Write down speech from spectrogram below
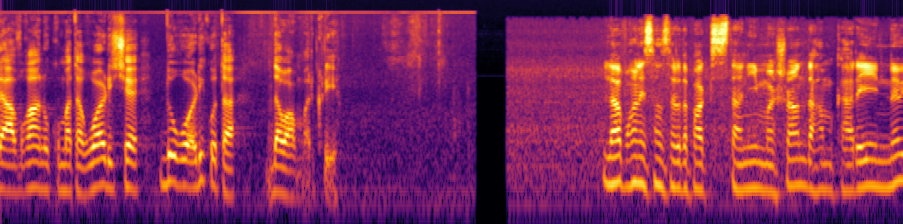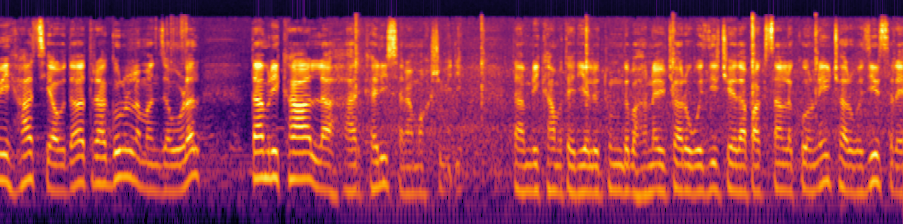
له افغان حکومته غواړي چې دغو اړیکو ته دوام ورکړي. له افغانستان سره د پاکستاني مشران د همکارۍ نوې هڅې او د ترهګرو له منځه وړل د امریکا له هرکلي سره مخ شوي دي د امریکا متحده ایالتونو د بهرنیو چارو وزیر چې د پاکستان له کورنیو چارو وزیر سره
